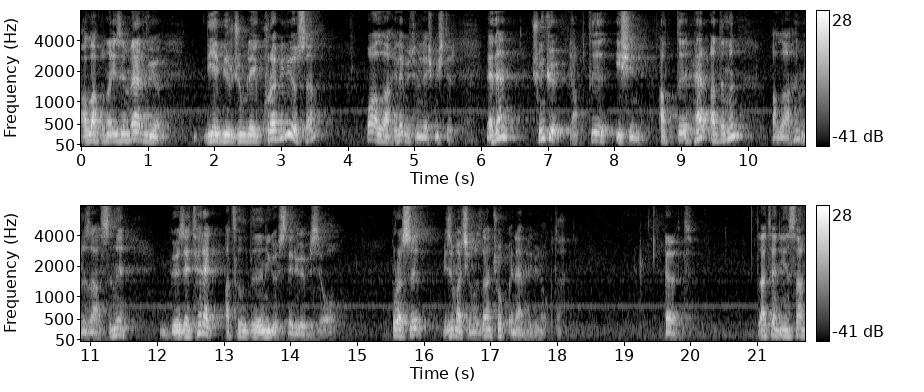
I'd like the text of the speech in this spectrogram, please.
Allah buna izin vermiyor diye bir cümleyi kurabiliyorsa o Allah ile bütünleşmiştir. Neden? Çünkü yaptığı işin, attığı her adımın Allah'ın rızasını gözeterek atıldığını gösteriyor bize o. Burası bizim açımızdan çok önemli bir nokta. Evet. Zaten insan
